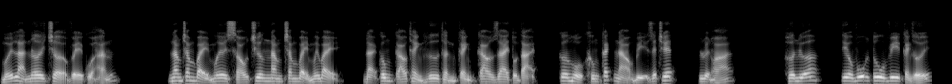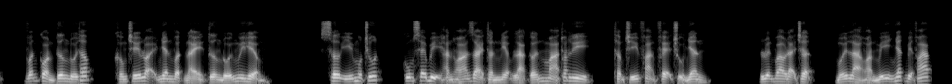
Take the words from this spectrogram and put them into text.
mới là nơi trở về của hắn. 576 chương 577, đại công cáo thành hư thần cảnh cao giai tồn tại cơ hồ không cách nào bị giết chết luyện hóa. Hơn nữa tiêu vũ tu vi cảnh giới vẫn còn tương đối thấp khống chế loại nhân vật này tương đối nguy hiểm sơ ý một chút, cũng sẽ bị hắn hóa giải thần niệm lạc ấn mà thoát ly, thậm chí phản vệ chủ nhân. Luyện vào đại trận, mới là hoàn mỹ nhất biện pháp,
